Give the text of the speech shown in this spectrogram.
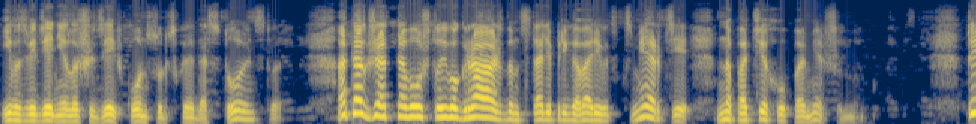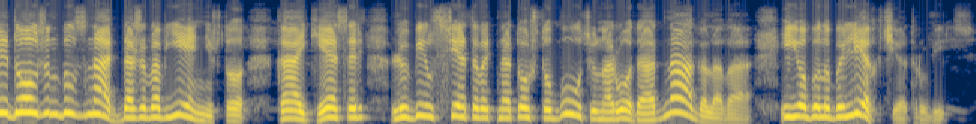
и возведения лошадей в консульское достоинство, а также от того, что его граждан стали приговаривать к смерти на потеху помешанным. Ты должен был знать даже в Вьенне, что Кай Кесарь любил сетовать на то, что, будь у народа одна голова, ее было бы легче отрубить.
